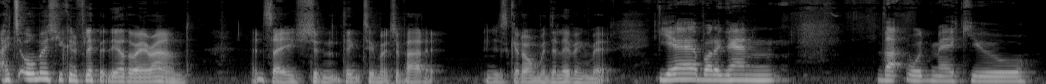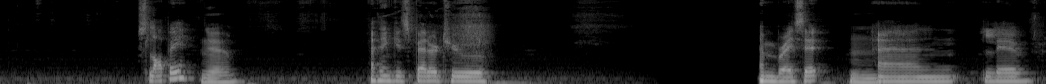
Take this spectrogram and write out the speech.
It's almost you can flip it the other way around and say shouldn't think too much about it and just get on with the living bit. yeah, but again that would make you sloppy. Yeah. I think it's better to embrace it Hmm. and live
